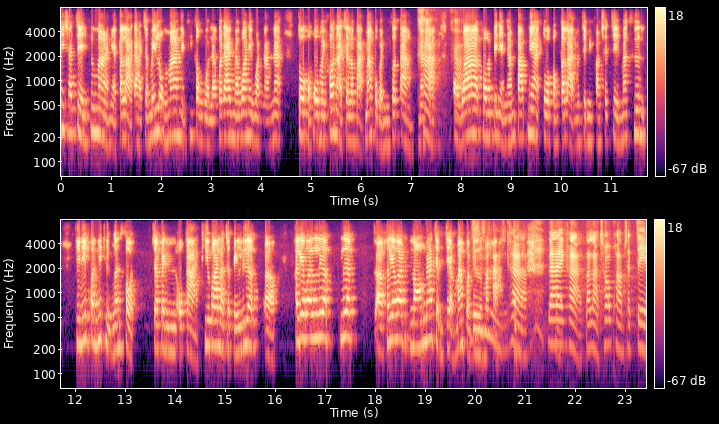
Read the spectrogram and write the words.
ที่ชัดเจนขึ้นมาเนี่ยตลาดอาจจะไม่ลงมากอย่างที่กังวลแล้วก็ได้แม้ว่าในวันนั้นน่ะตัวของโอไมครอนอาจจะระบาดมากกว่าวันนี้ก็ตามนะคะแต่ว่าพอมันเป็นอย่างนั้นปั๊บเนี่ยตัวของตลาดมันจะมีความชัดเจนมากขึ้น ทีนี้คนที่ถือเงินสดจะเป็นโอกาสที่ว่าเราจะไปเลือกเออเขาเรียกว่าเลือกเลือก เขาเรียกว่าน้องหน้าแจ่มๆมากกว่าเดิมอะค่ะค่ะ ได้ค่ะ ตลาดชอบความชัดเจน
